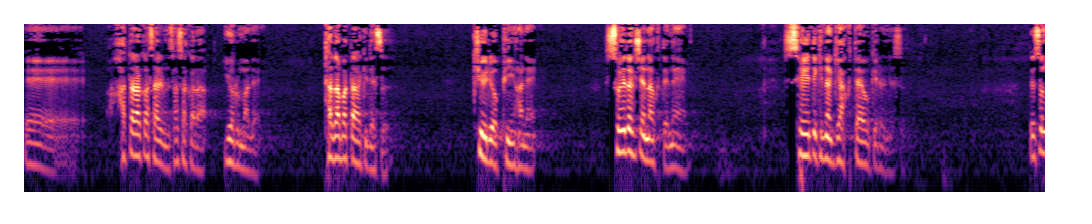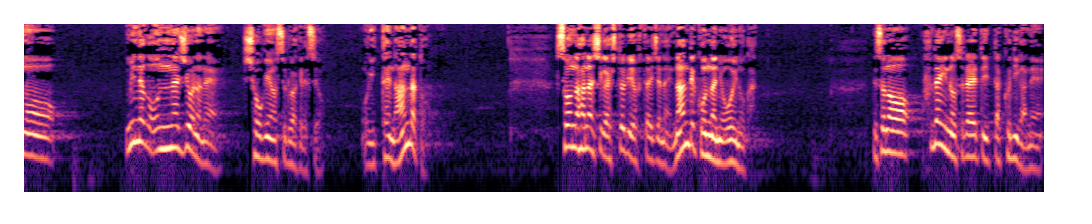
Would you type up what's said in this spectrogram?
えー、働かされるんです朝から夜まで。ただ働きです。給料ピンハネ。それだけじゃなくてね性的な虐待を受けるんです。でそのみんなが同じようなね証言をするわけですよ。一体何だと。そんな話が一人や二人じゃない。なんでこんなに多いのか。でその船に乗せられていった国がね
